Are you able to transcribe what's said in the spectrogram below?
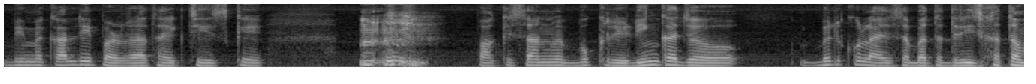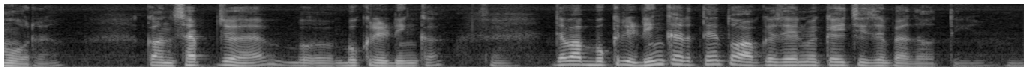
بھی میں کل ہی پڑھ رہا تھا ایک چیز کہ پاکستان میں بک ریڈنگ کا جو بالکل ایسا بتدریج ختم ہو رہا ہے۔ کانسیپٹ جو ہے بک ریڈنگ کا۔ جب آپ بک ریڈنگ کرتے ہیں تو آپ کے ذہن میں کئی چیزیں پیدا ہوتی ہیں۔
